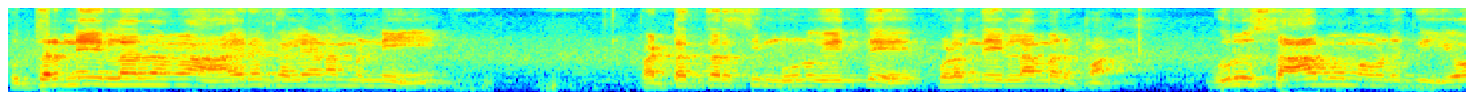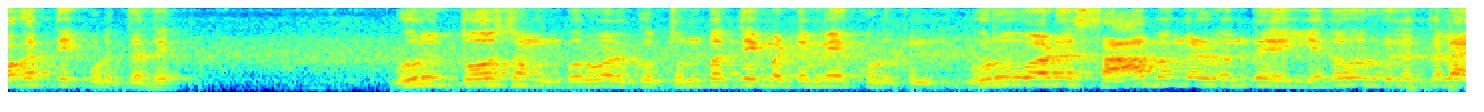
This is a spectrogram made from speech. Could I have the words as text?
புத்திரனே இல்லாதவன் ஆயிரம் கல்யாணம் பண்ணி பட்டத்தரசி மூணு வைத்து குழந்தை இல்லாமல் இருப்பான். குரு சாபம் அவனுக்கு யோகத்தை கொடுத்தது. குரு தோஷம் ஒருவருக்கு துன்பத்தை மட்டுமே கொடுக்கும். குருவோட சாபங்கள் வந்து ஏதோ ஒரு விதத்தில்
